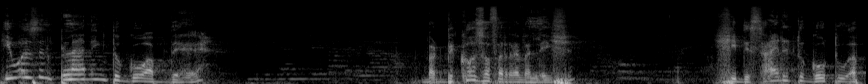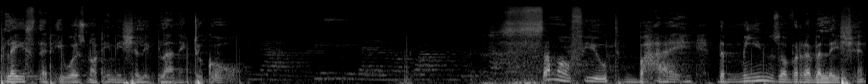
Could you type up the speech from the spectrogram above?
He wasn't planning to go up there, but because of a revelation, he decided to go to a place that he was not initially planning to go. Some of you, by the means of revelation,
